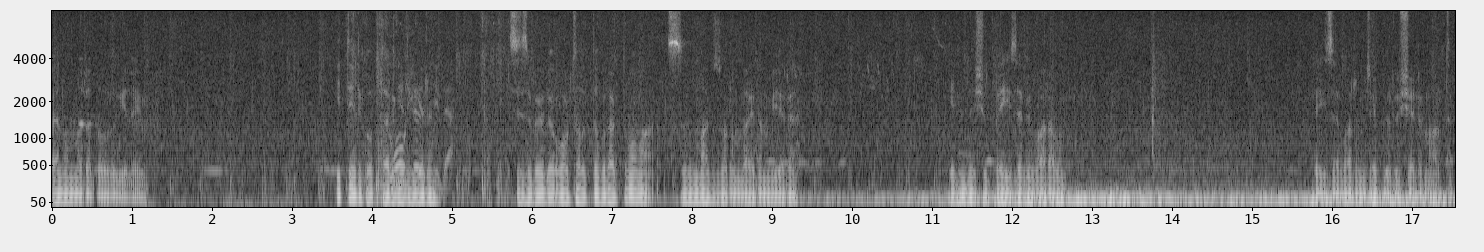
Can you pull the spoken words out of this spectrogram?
Ben onlara doğru geleyim. Gitti helikopter geri gelin. Sizi böyle ortalıkta bıraktım ama sığınmak zorundaydım bir yere. Gelin de şu Beyze bir varalım. Beyze varınca görüşelim artık.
